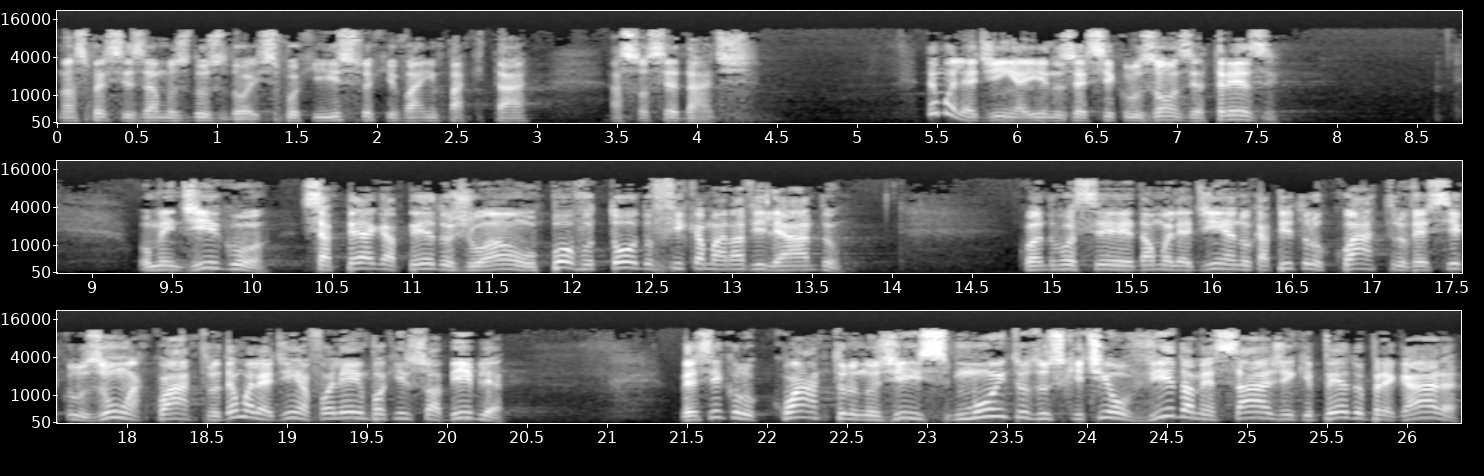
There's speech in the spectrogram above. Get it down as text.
Nós precisamos dos dois, porque isso é que vai impactar a sociedade. Dê uma olhadinha aí nos versículos 11 a 13. O mendigo se apega a Pedro João, o povo todo fica maravilhado. Quando você dá uma olhadinha no capítulo 4, versículos 1 a 4, dê uma olhadinha, folhei um pouquinho sua Bíblia. Versículo 4 nos diz: Muitos dos que tinham ouvido a mensagem que Pedro pregara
